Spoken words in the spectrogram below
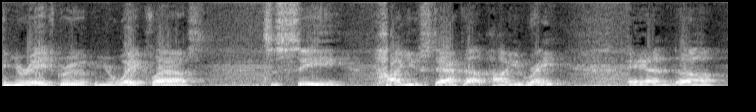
in your age group, in your weight class, to see how you stack up, how you rate, and. Uh,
